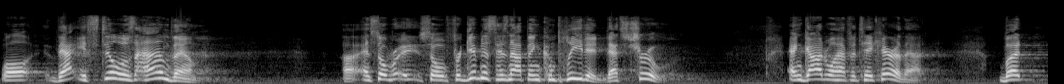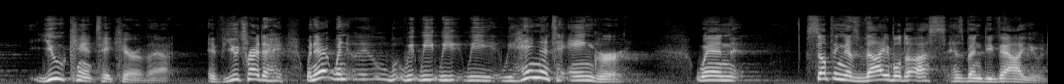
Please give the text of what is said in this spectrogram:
well, that it still is on them. Uh, and so, so forgiveness has not been completed. That's true. And God will have to take care of that. But you can't take care of that. If you try to, when, when we, we, we, we, we hang on to anger when something that's valuable to us has been devalued,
